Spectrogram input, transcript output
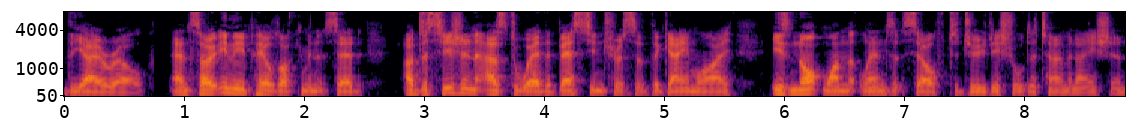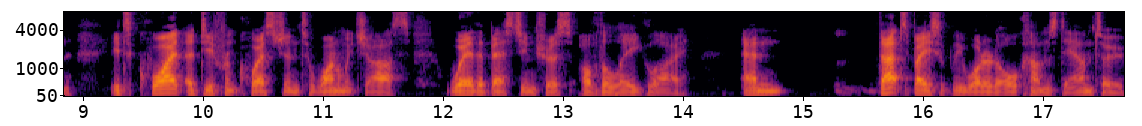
the ARL. And so in the appeal document, it said a decision as to where the best interests of the game lie is not one that lends itself to judicial determination. It's quite a different question to one which asks where the best interests of the league lie. And that's basically what it all comes down to.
